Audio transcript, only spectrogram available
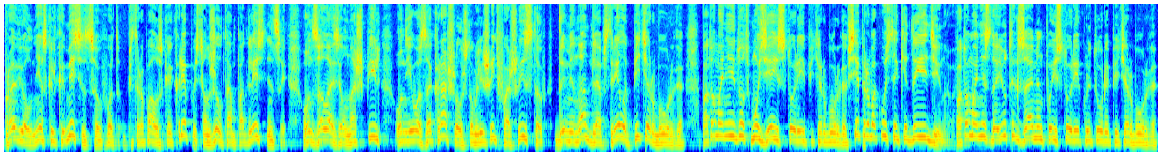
провел несколько месяцев, вот Петропавловская крепость, он жил там под лестницей, он залазил на шпиль, он его закрашивал, чтобы лишить фашистов доминант для обстрела Петербурга. Потом они идут в музей истории Петербурга. Все первокурсники до единого. Потом они сдают экзамен по истории культуры Петербурга.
